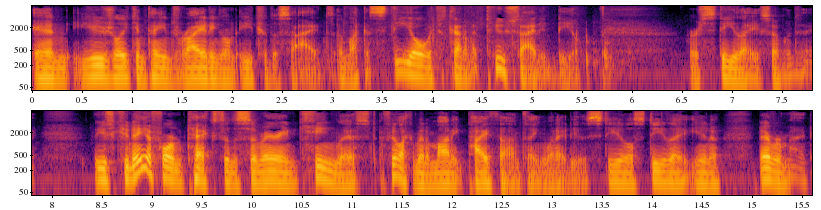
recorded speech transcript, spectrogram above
and usually contains writing on each of the sides, unlike a stele, which is kind of a two sided deal, or stele, some would say. These cuneiform texts of the Sumerian king list, I feel like I'm in a Monty Python thing when I do stele, stele, you know, never mind.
